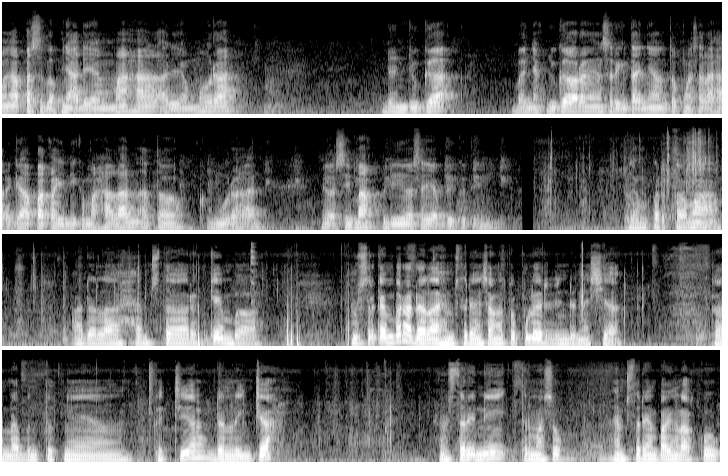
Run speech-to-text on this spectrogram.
Mengapa sebabnya ada yang mahal, ada yang murah. Dan juga banyak juga orang yang sering tanya untuk masalah harga Apakah ini kemahalan atau kemurahan. Yuk simak video saya berikut ini. Yang pertama adalah hamster Kemba. Hamster Kemba adalah hamster yang sangat populer di Indonesia karena bentuknya yang kecil dan lincah. Hamster ini termasuk hamster yang paling laku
